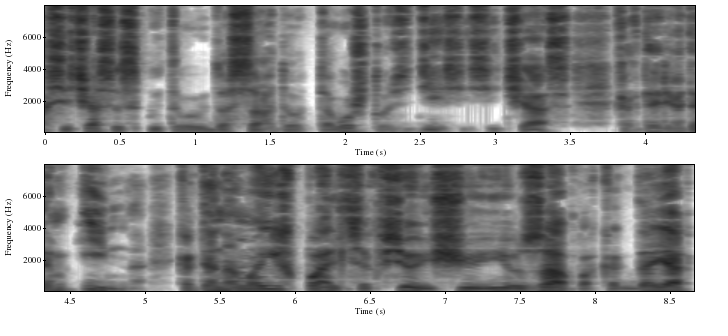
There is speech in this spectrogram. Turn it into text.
а сейчас испытываю досаду от того, что здесь и сейчас, когда рядом Инна, когда на моих пальцах все еще ее запах, когда я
